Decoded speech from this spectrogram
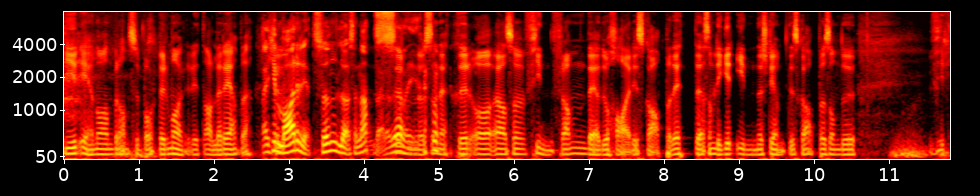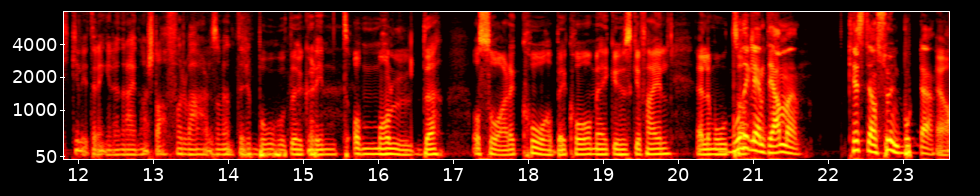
gir en og annen Brann-supporter mareritt allerede. Det er ikke mareritt. Søvnløse netter. er? Søvnløse netter. Og altså, finn fram det du har i skapet ditt. Det som ligger innerst gjemt i skapet, som du virkelig trenger en regnværsdag. For hva er det som venter? Bodø, Glimt og Molde. Og så er det KBK, om jeg ikke husker feil. Eller motsatt. Bodø-Glimt hjemme. Kristiansund borte. Ja.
